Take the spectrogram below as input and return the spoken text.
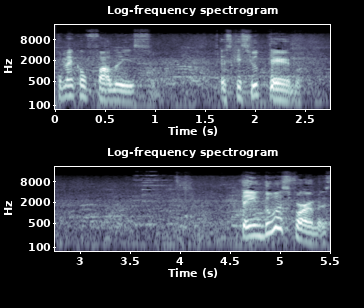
Como é que eu falo isso? Eu esqueci o termo. Tem duas formas.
